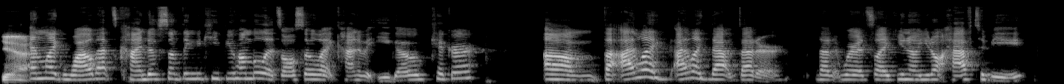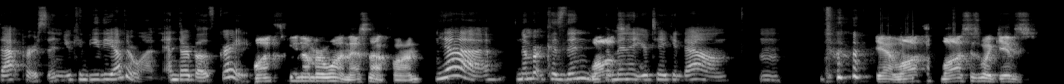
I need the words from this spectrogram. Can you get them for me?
Yeah. And like while that's kind of something to keep you humble, it's also like kind of an ego kicker. Um, but I like I like that better that where it's like you know you don't have to be that person you can be the other one and they're both great Wants to be number one. That's not fun. yeah number because then Lost. the minute you're taken down mm. Yeah, loss loss is what gives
